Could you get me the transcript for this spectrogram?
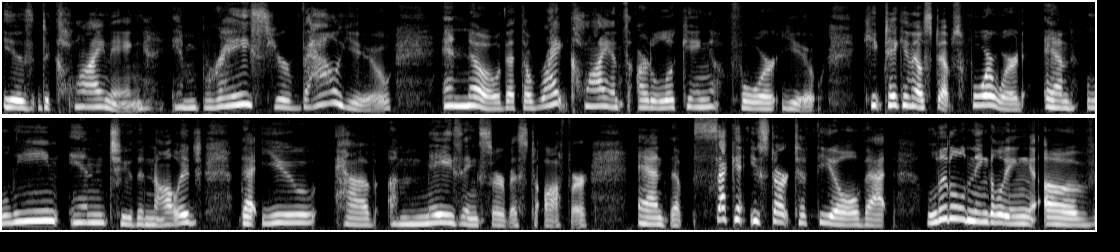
is declining, embrace your value and know that the right clients are looking for you. Keep taking those steps forward and lean into the knowledge that you have amazing service to offer. And the second you start to feel that little niggling of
